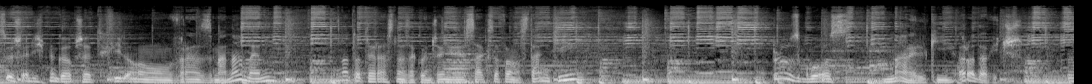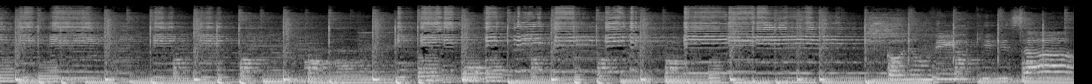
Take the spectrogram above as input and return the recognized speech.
Słyszeliśmy go przed chwilą wraz z Manamem, no to teraz na zakończenie saksofon Stańki Plus głos Marylki Rodowicz. Gonią wilki za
